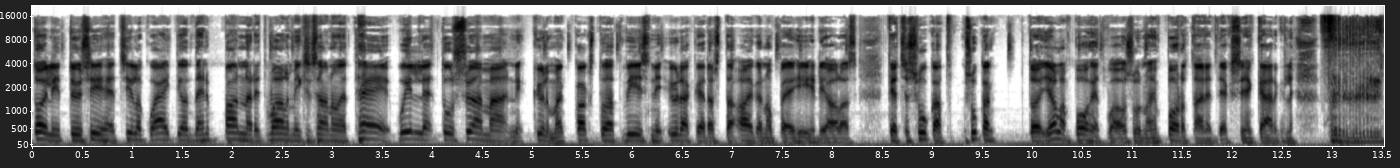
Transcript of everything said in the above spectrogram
toi liittyy siihen, että silloin kun äiti on tehnyt pannarit valmiiksi sanoi, että hei, Ville, tuu syömään, niin kyllä mä 2005 niin yläkerrasta aika nopea hihdi alas. Tiedätkö, sukat, sukan, toi jalan pohjat vaan osuu noihin portaiden, tiedätkö, siihen kärkille. Frrrr.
